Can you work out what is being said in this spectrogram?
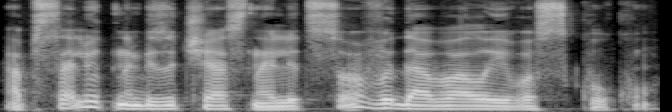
Абсолютно безучастное лицо выдавало его скуку.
